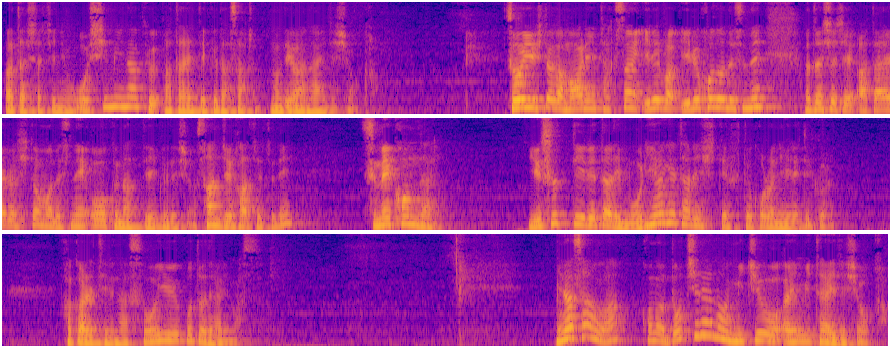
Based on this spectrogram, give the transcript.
私たちに惜しみなく与えてくださるのではないでしょうか。そういう人が周りにたくさんいればいるほどですね、私たち与える人もですね、多くなっていくでしょう。38節で、詰め込んだり、ゆすって入れたり、盛り上げたりして懐に入れてくる。書かれているのはそういうことであります。皆さんはこのどちらの道を歩みたいでしょうか？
